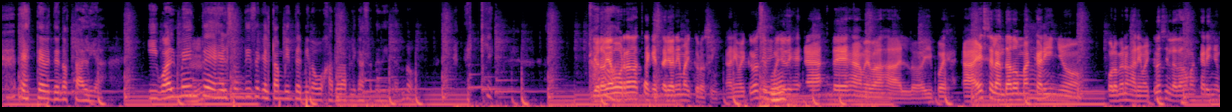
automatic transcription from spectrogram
este, de nostalgia. Igualmente, Gelson dice que él también terminó bajando la aplicación de Nintendo. Es que. Yo lo había borrado hasta que salió Animal Crossing. Animal Crossing, pues yo dije, ah, déjame bajarlo. Y pues a ese le han dado más cariño, por lo menos a Animal Crossing le han dado más cariño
